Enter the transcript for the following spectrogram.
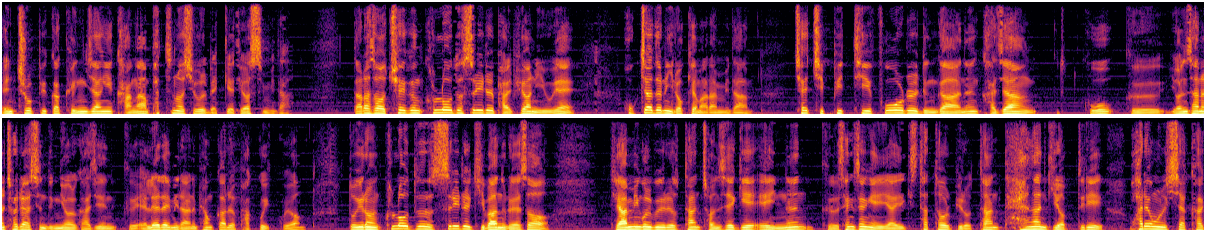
엔트로픽과 굉장히 강한 파트너십을 맺게 되었습니다. 따라서 최근 클로드 3를 발표한 이후에 혹자들은 이렇게 말합니다. 챗 GPT-4를 능가하는 가장 고, 그 연산을 처리할 수 있는 능력을 가진 그 LLM이라는 평가를 받고 있고요. 또 이런 클로드 3를 기반으로 해서 대한민국을 비롯한 전 세계에 있는 그 생성 AI 스타트업을 비롯한 다양한 기업들이 활용을 시작하,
